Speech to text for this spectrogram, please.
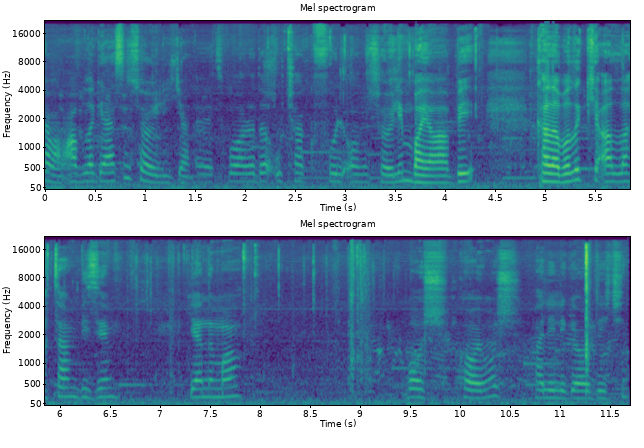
Tamam abla gelsin söyleyeceğim. Evet bu arada uçak full onu söyleyeyim. Bayağı bir kalabalık ki Allah'tan bizim yanıma boş koymuş Halil'i gördüğü için.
